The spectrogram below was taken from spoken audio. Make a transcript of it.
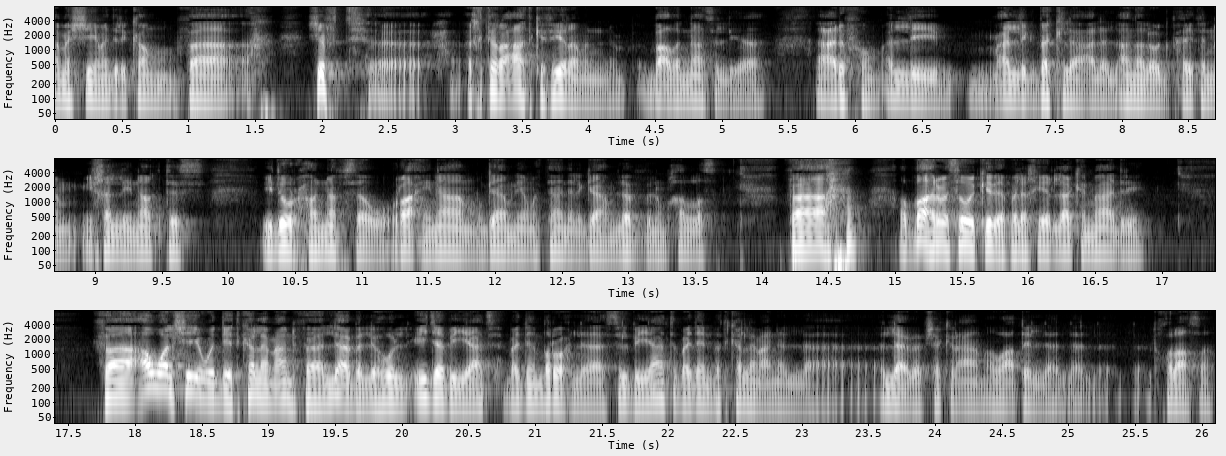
أمشيه ما أدري كم فشفت آه، اختراعات كثيرة من بعض الناس اللي أعرفهم اللي معلق بكلة على ال analog بحيث إنه يخلي Noctis يدور حول نفسه وراح ينام وقام اليوم الثاني لقاه ملفل ومخلص. فالظاهر بسوي كذا في الأخير لكن ما أدري. فأول شيء ودي أتكلم عنه في اللعبة اللي هو الإيجابيات بعدين بروح للسلبيات وبعدين بتكلم عن اللعبة بشكل عام أو أعطي ال- ال- ال- الخلاصة.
